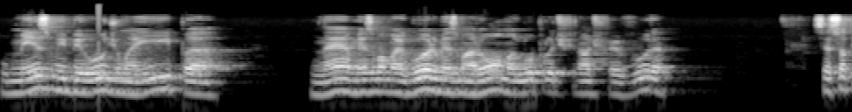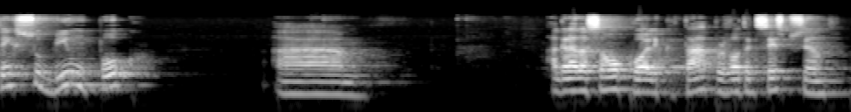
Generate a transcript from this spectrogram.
O mesmo IBU de uma IPA, né? o mesmo amargor, o mesmo aroma, lúpulo de final de fervura. Você só tem que subir um pouco a, a gradação alcoólica, tá? Por volta de 6%.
